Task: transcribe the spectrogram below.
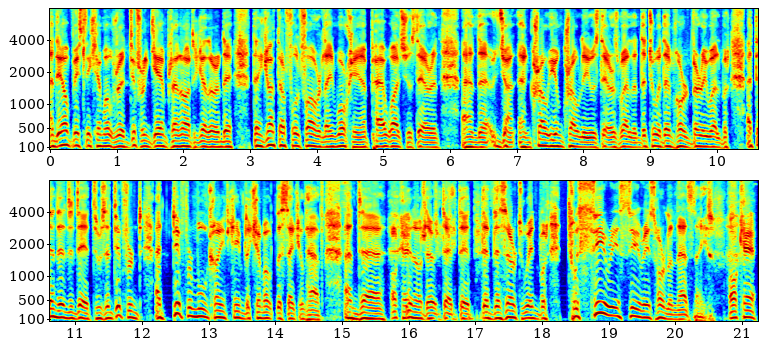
and they obviously came out with a different game plan altogether, and they, they got their full forward line working. And Pat Walsh was there, and and uh, John, and Crow, young Crowley was there as well, and the two of them hurled very well. But at the end of the day, it was a different a different Mooncoin team that came out in the second half, and uh, Okay. you know they, they, they, they deserve to win. But it was serious, serious hurling last night. Okay,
